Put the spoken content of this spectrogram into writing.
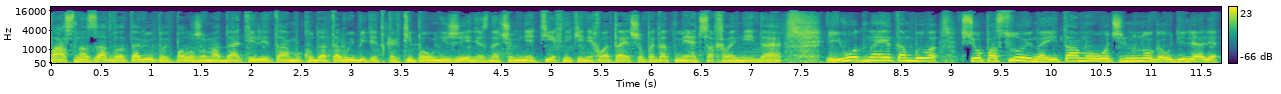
пас назад вратарю, предположим, отдать или там куда-то выбить. Это как типа унижение. Значит, у меня техники не хватает, чтобы этот мяч сохранить, да. И вот на этом было все построено, и там очень много уделяли,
